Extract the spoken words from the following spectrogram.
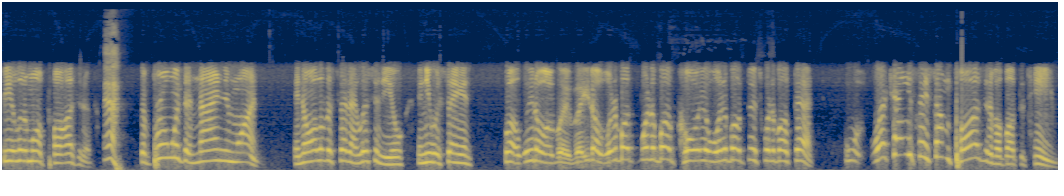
be a little more positive. Yeah. The Bruins are nine and one, and all of a sudden I listened to you, and you were saying, "Well, you know, you know, what about what about Coyle? What about this? What about that? Why can't you say something positive about the team?"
